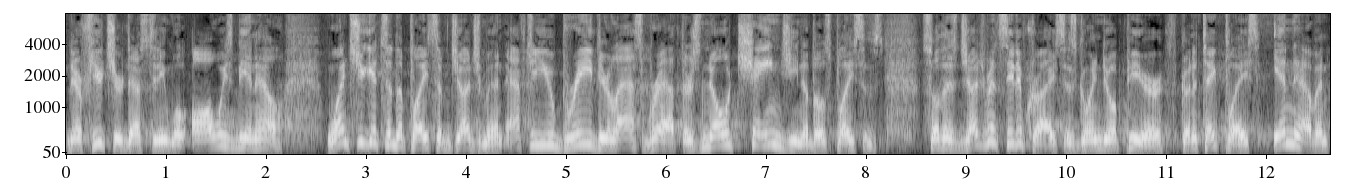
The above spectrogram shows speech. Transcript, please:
their future destiny, will always be in hell. Once you get to the place of judgment, after you breathe your last breath, there's no changing of those places. So this judgment seat of Christ is going to appear, going to take place in heaven.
